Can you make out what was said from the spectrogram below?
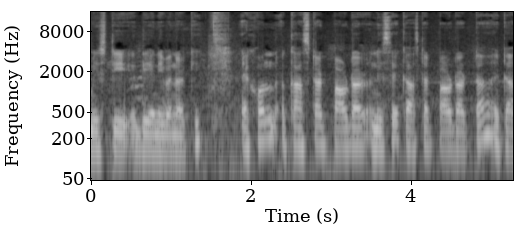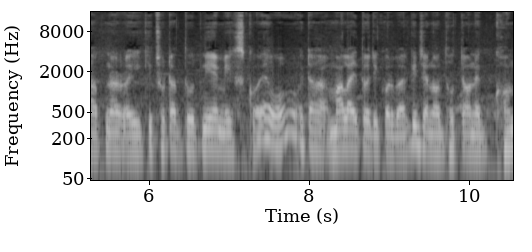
মিষ্টি দিয়ে নেবেন আর কি। এখন কাস্টার্ড পাউডার নিছে, কাস্টার্ড পাউডারটা, এটা আপনার ওই কিছুটা দুধ নিয়ে মিক্স করে ও এটা মালাই তৈরি করবে আর কি, যেন দুধটা অনেক ঘন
